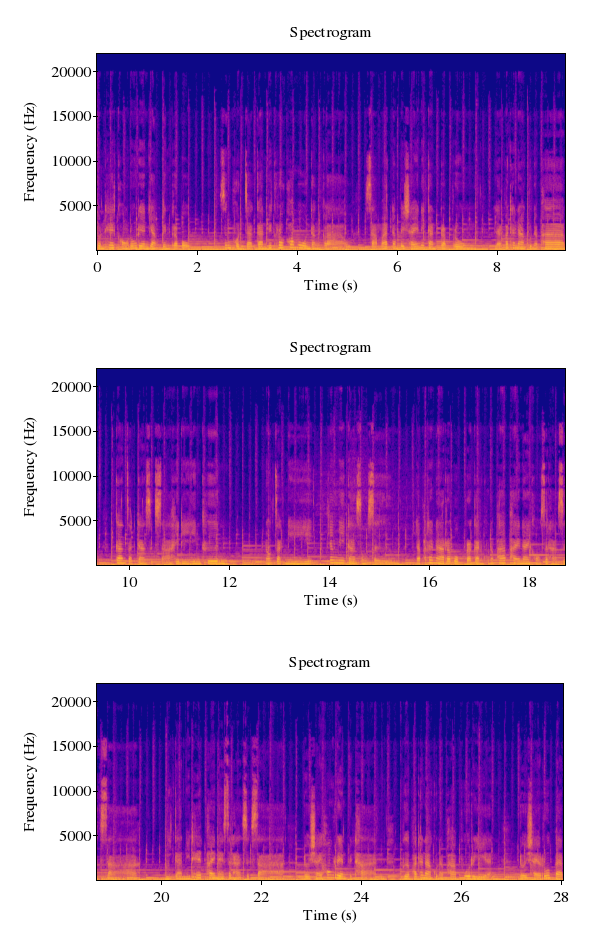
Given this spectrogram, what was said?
สนเทศของโรงเรียนอย่างเป็นระบบ ซึ่งผลจากการวิเคราะห์ข้อมูลดังกล่าว สามารถนำไปใช้ในการปรับปรุง และพัฒนาคุณภาพ การจัดการศึกษาให้ดียิ่งขึ้น นอกจากนี้ยังมีการส่งเสริม และพัฒนาระบบประกันคุณภาพภายในของสถานศึกษา มีการนิเทศภายในสถานศึกษา โดยใช้ห้องเรียนเป็นฐาน เพื่อพัฒนาคุณภาพผู้เรียน โดยใช้รูปแบบ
